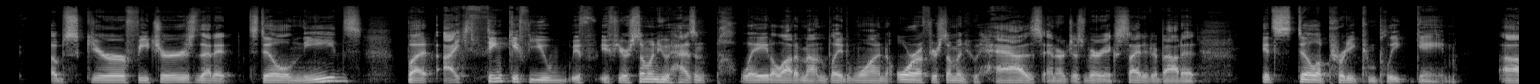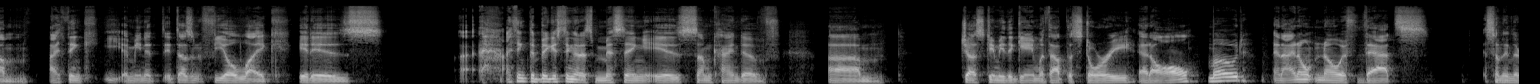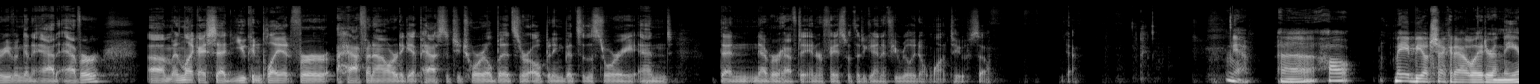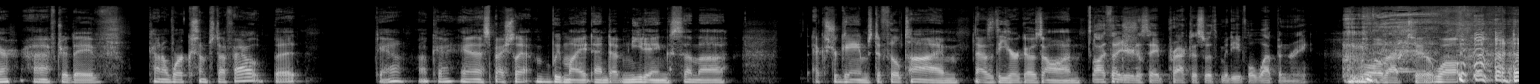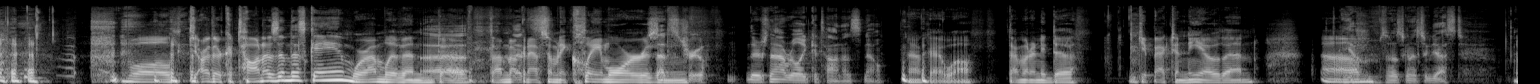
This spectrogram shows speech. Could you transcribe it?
obscure features that it still needs. But I think if you if if you're someone who hasn't played a lot of Mount & Blade 1 or if you're someone who has and are just very excited about it, it's still a pretty complete game. Um I think I mean it, it doesn't feel like it is I think the biggest thing that it's missing is some kind of um, just give me the game without the story at all mode. And I don't know if that's something they're even going to add ever. Um, and like I said, you can play it for half an hour to get past the tutorial bits or opening bits of the story and then never have to interface with it again if you really don't want to. So, yeah. Yeah. Uh, I'll maybe I'll check it out later in the year after they've kind of worked some stuff out. But yeah, okay. And especially we might end up needing some uh, extra games to fill time as the year goes on. oh, I thought you were going to say practice with medieval weaponry. Well, that too. Well, well, are there katanas in this game? Where I'm living, uh, I'm not going to have so many claymores. That's and, true. There's not really katanas. No. Okay, well, I'm going to need to get back to Nioh then. yeah. So I was going to suggest.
